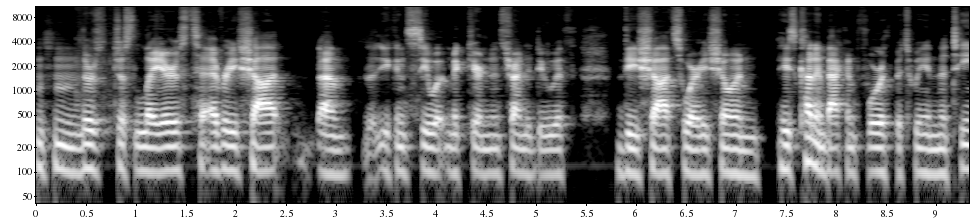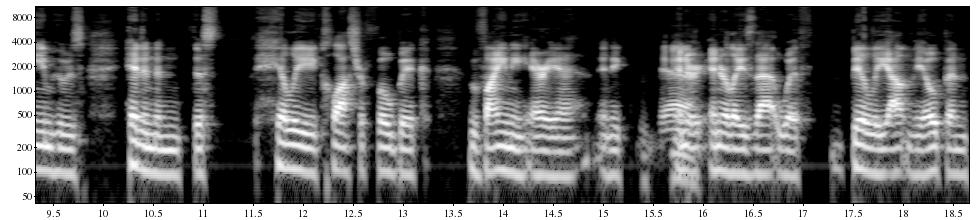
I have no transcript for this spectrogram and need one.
hmm There's just layers to every shot. Um, you can see what Mick is trying to do with these shots, where he's showing he's cutting back and forth between the team who's hidden in this hilly, claustrophobic, viney area, and he Yeah, inter- interlays that with Billy out in the open,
